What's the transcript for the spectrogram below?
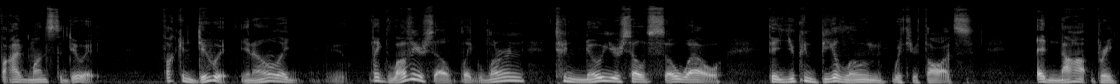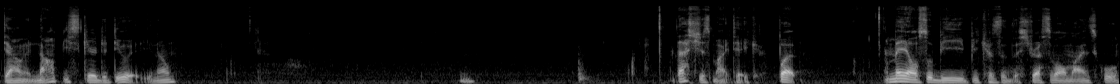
5 months to do it. Fucking do it, you know? Like like love yourself. Like learn to know yourself so well that you can be alone with your thoughts and not break down and not be scared to do it, you know? That's just my take. But it may also be because of the stress of online school,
